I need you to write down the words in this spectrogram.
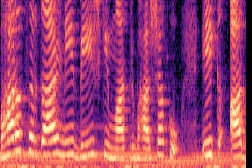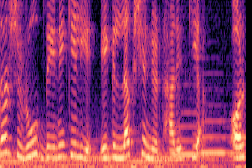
भारत सरकार ने देश की मातृभाषा को एक आदर्श रूप देने के लिए एक लक्ष्य निर्धारित किया और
